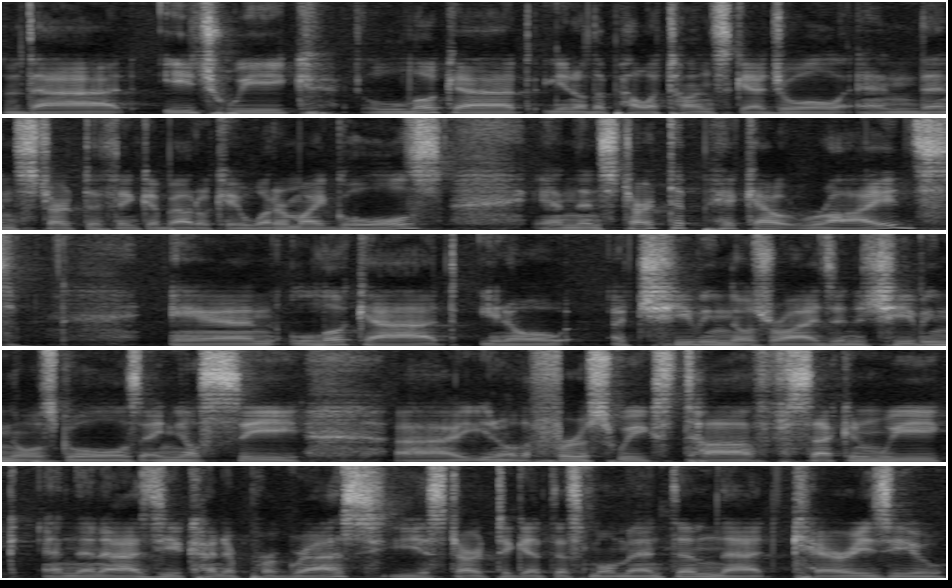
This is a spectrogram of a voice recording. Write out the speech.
that each week look at, you know, the Peloton schedule and then start to think about, okay, what are my goals? And then start to pick out rides and look at you know achieving those rides and achieving those goals and you'll see uh, you know the first week's tough second week and then as you kind of progress you start to get this momentum that carries you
